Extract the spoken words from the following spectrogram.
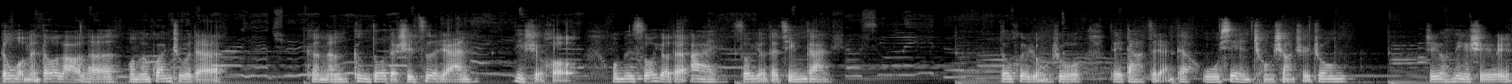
等我们都老了，我们关注的。可能更多的是自然，那时候我们所有的爱、所有的情感，都会融入对大自然的无限崇尚之中。只有那时，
